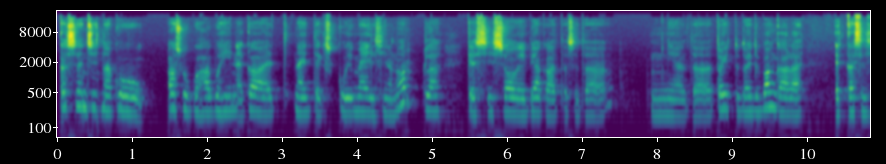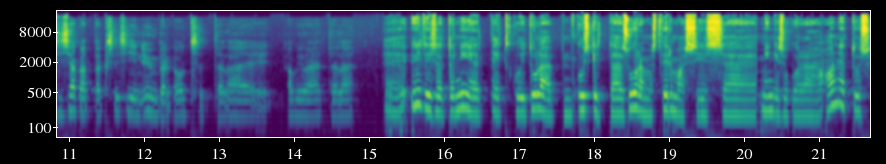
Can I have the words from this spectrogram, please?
kas see on siis nagu asukohapõhine ka, et näiteks kui meil siin on Orkla, kes siis soovib jagada seda nii-öelda toitu Toidupangale, et kas see siis jagatakse siin ümberkaudsetele abivajajatele? üldiselt on nii, et, et kui tuleb kuskilt suuremast firmast siis äh, mingisugune annetus,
